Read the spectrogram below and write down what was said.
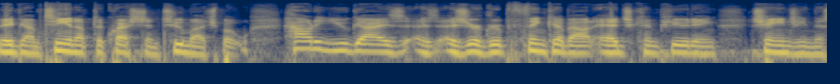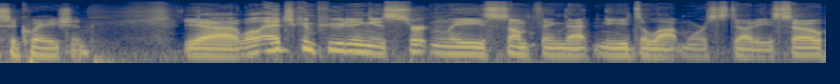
maybe I'm teeing up the question too much, but how do you guys, as, as your group, think about edge computing changing this equation? Yeah, well, edge computing is certainly something that needs a lot more study. So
